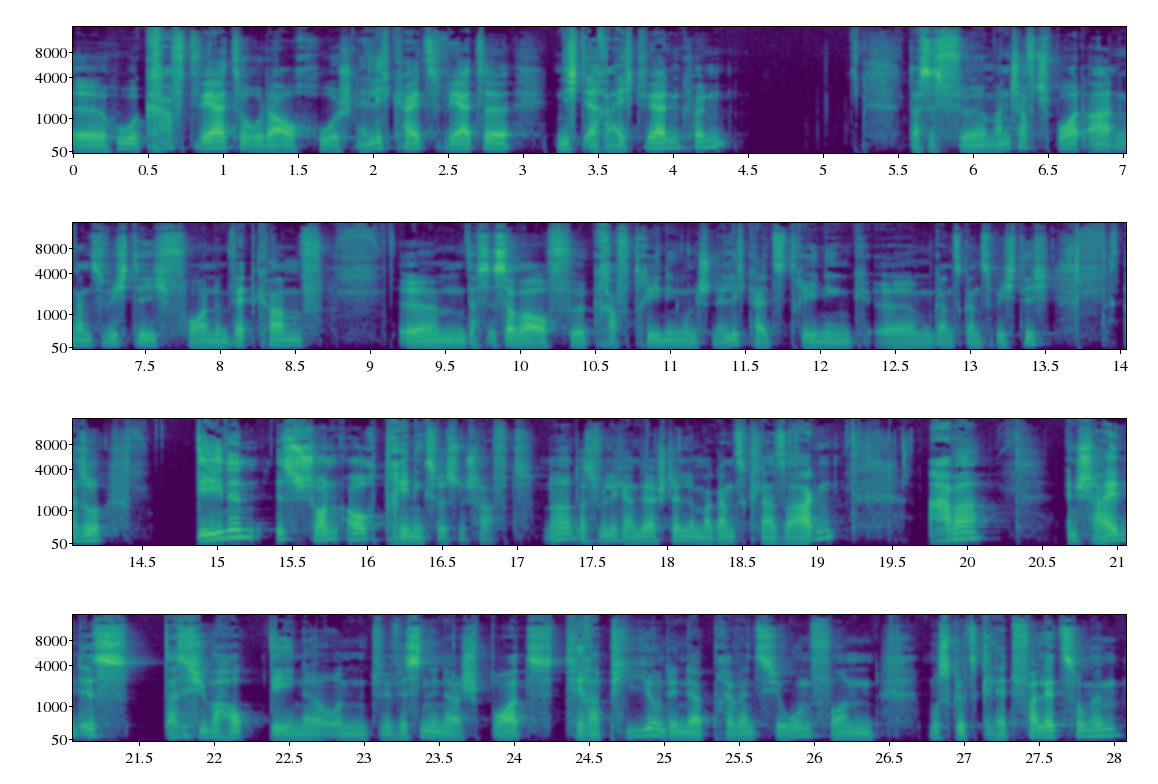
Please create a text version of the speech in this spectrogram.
äh, hohe Kraftwerte oder auch hohe Schnelligkeitswerte nicht erreicht werden können. Das ist für Mannschaftssportarten ganz wichtig, vor einem Wettkampf. Ähm, das ist aber auch für Krafttraining und Schnelligkeitstraining ähm, ganz, ganz wichtig. Also denen ist schon auch Trainingswissenschaft. Ne? Das will ich an der Stelle mal ganz klar sagen. Aber entscheidend ist, dass ich überhaupt dehne. Und wir wissen in der Sporttherapie und in der Prävention von Muskel-Skelettverletzungen,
